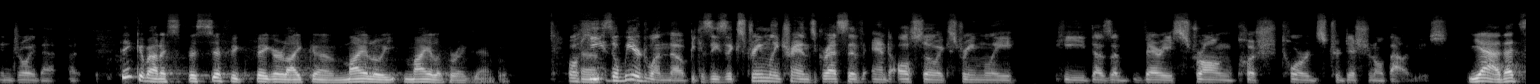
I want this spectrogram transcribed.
enjoy that, but think about a specific figure like uh, Milo Milo for example well, Uh, he's a weird one though because he's extremely transgressive and also extremely. He does a very strong push towards traditional values. yeah that's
